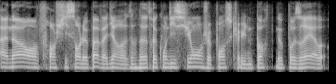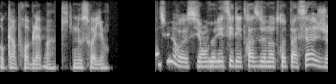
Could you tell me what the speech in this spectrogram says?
Anna, en franchissant le pas, va dire dans notre condition, je pense qu'une porte ne poserait aucun problème, qui que nous soyons. Bien sûr, si on veut laisser des traces de notre passage,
